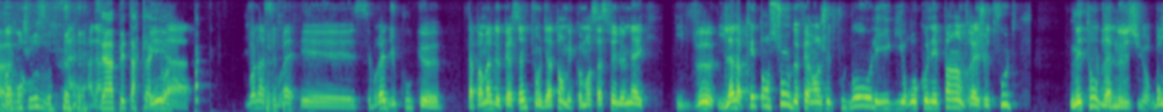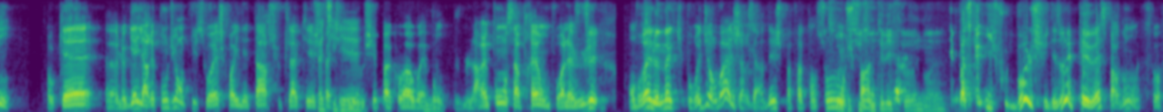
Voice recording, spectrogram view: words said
euh, pas grand chose. Voilà. C'est un pétard Et, claque-doigt. euh, voilà, c'est vrai. Et c'est vrai du coup que tu as pas mal de personnes qui ont dit Attends, mais comment ça se fait le mec? Il veut, il a la prétention de faire un jeu de football et il reconnaît pas un vrai jeu de foot. Mettons de la mesure. Bon, ok. euh, le gars, il a répondu en plus Ouais, je crois il est tard, je suis claqué, je suis Fatigué. fatigué ou je sais pas quoi. Ouais, Mm. bon, la réponse après, on pourra la juger. En vrai, le mec, pourrait dire Ouais, j'ai regardé, je n'ai pas fait Parce attention. qu'il Je suis sur pas un- téléphone, ouais. et Parce que eFootball, je suis désolé, PES, pardon. Ouf,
